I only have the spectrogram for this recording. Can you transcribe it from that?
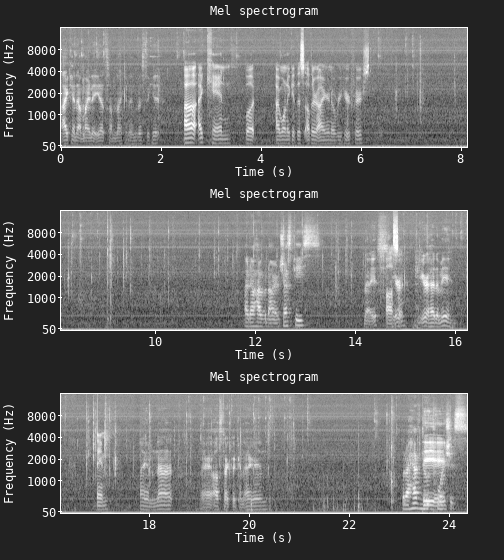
I cannot mine it yet, so I'm not gonna investigate. Uh, I can, but I want to get this other iron over here first. I now have an iron chest piece. Nice. Awesome. You're, you're ahead of me. Same. I am not. Alright, I'll start cooking iron. But I have no The- torches.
